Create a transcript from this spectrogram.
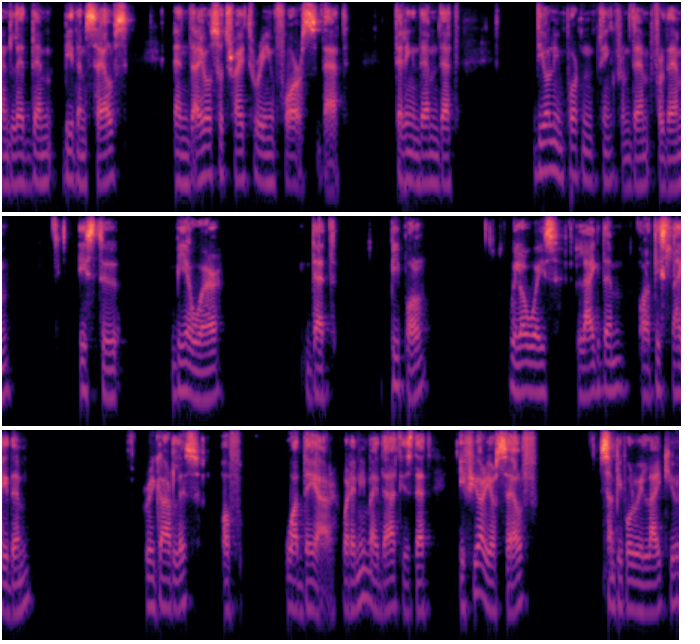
and let them be themselves. And i also try to reinforce that telling them that the only important thing from them for them is to be aware that people will always like them or dislike them regardless of what they are. What I mean by that is that if you are yourself, some people will like you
